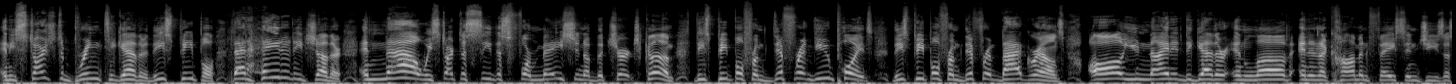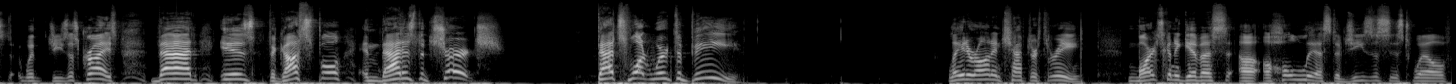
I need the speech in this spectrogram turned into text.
And he starts to bring together these people that hated each other. And now we start to see this formation of the church come. These people from different viewpoints, these people from different backgrounds, all united together in love and in a common face in Jesus with Jesus Christ. That is the gospel and that is the church. That's what we're to be. Later on in chapter 3, Mark's going to give us a, a whole list of Jesus' 12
